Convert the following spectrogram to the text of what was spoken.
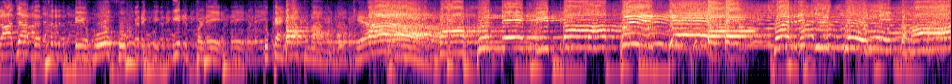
राजा दशरथ बेहोश होकर के गिर पड़े। तो कहना पड़ा क्या? बाप ने भी बाप के फ़र्ज़ को निभाया।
